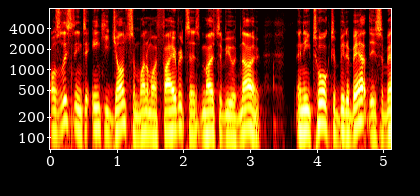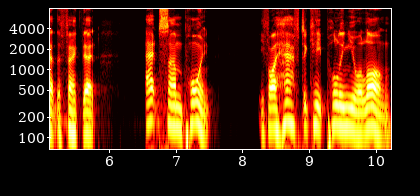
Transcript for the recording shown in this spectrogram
I was listening to Inky Johnson, one of my favorites, as most of you would know, and he talked a bit about this about the fact that at some point, if I have to keep pulling you along,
